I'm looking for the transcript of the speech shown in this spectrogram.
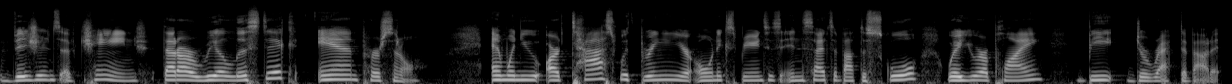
visions of change that are realistic and personal. And when you are tasked with bringing your own experiences insights about the school where you're applying, be direct about it.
